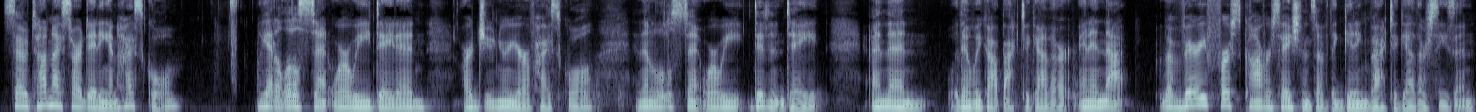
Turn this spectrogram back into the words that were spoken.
so Todd and I started dating in high school we had a little stint where we dated our junior year of high school, and then a little stint where we didn't date, and then then we got back together. And in that, the very first conversations of the getting back together season,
